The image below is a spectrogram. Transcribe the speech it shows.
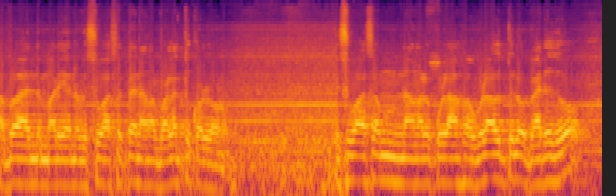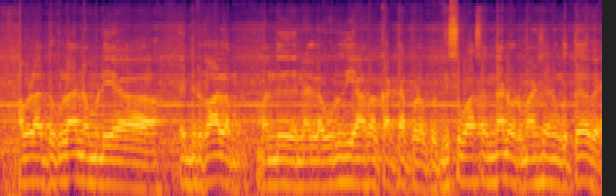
அப்போ அந்த மாதிரியான விசுவாசத்தை நாங்கள் வளர்த்து கொள்ளணும் விசுவாசம் நாங்களுக்குள்ளாக உலகத்தில் வருதோ அவ்வளோத்துக்குள்ளே நம்முடைய எதிர்காலம் வந்து நல்ல உறுதியாக கட்டப்படும். விசுவாசம் தான் ஒரு மனுஷனுக்கு தேவை.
